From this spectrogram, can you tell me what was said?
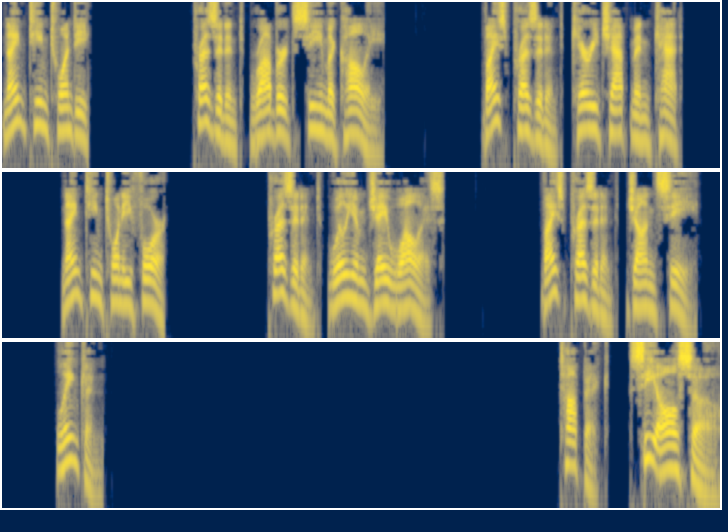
1920 President, Robert C. Macauley Vice President, Carrie Chapman Catt. 1924 President, William J. Wallace. Vice President, John C. Lincoln. See also.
